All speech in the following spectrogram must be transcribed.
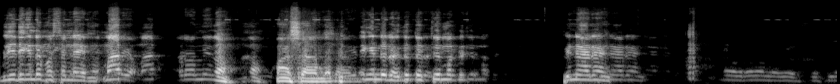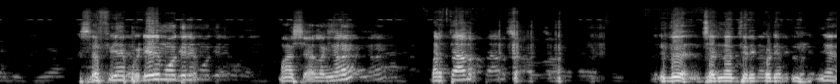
ബ്ലീഡിങ്ങിന്റെ പ്രശ്നം ആയിരുന്നു മാറിയോ? ബ്ലീഡിങ്ങിന്റെ ഇത് തെറ്റി പിന്നെ ആരാ? സഫിയ പിടിയത് മോതിരം? മാഷാ നിങ്ങളെ? ഭർത്താവ്? ഇത് ചെന്നത്തിരിക്കൊടി ഞാൻ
